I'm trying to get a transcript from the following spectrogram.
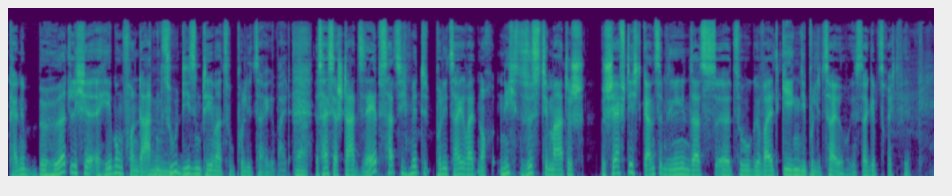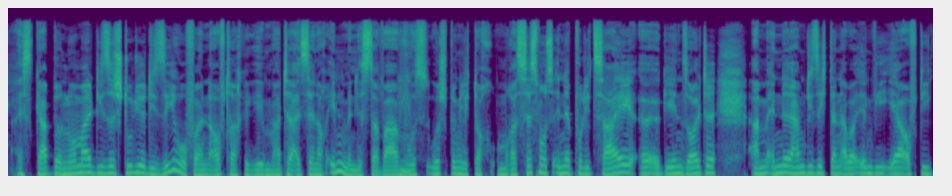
keine behördliche Erhebung von Daten mhm. zu diesem Thema, zu Polizeigewalt. Ja. Das heißt, der Staat selbst hat sich mit Polizeigewalt noch nicht systematisch beschäftigt, ganz im Gegensatz äh, zu Gewalt gegen die Polizei übrigens. Da gibt es recht viel. Es gab doch nur mal diese Studie, die Seehofer in Auftrag gegeben hatte, als er noch Innenminister war, mhm. wo es ursprünglich doch um Rassismus in der Polizei äh, gehen sollte. Am Ende haben die sich dann aber irgendwie eher auf die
